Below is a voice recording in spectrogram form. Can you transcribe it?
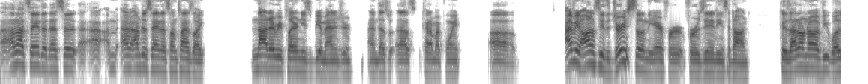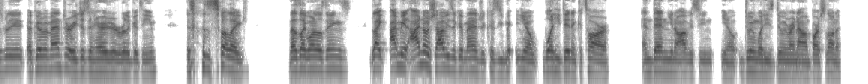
I'm not saying that necessarily. I, I'm I'm just saying that sometimes like not every player needs to be a manager, and that's that's kind of my point. Uh, I mean, honestly, the jury's still in the air for for Zinedine Zidane because I don't know if he was really a good of a manager or he just inherited a really good team. so like, that's like one of those things like I mean, I know Xavi's a good manager because he, you know, what he did in Qatar, and then you know, obviously, you know, doing what he's doing right now in Barcelona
